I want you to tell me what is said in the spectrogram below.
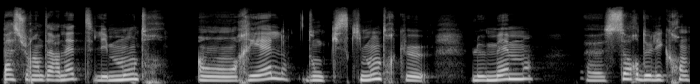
pas sur Internet, les montrent en réel, donc ce qui montre que le même sort de l'écran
